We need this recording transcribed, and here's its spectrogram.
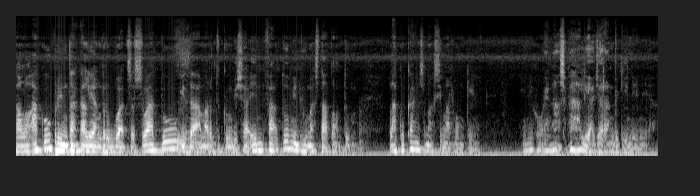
Kalau aku perintah kalian berbuat sesuatu, idza amartukum bisya'in fa'tu minhu mastata'tum. Lakukan semaksimal mungkin. Ini kok enak sekali ajaran begini nih ya.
